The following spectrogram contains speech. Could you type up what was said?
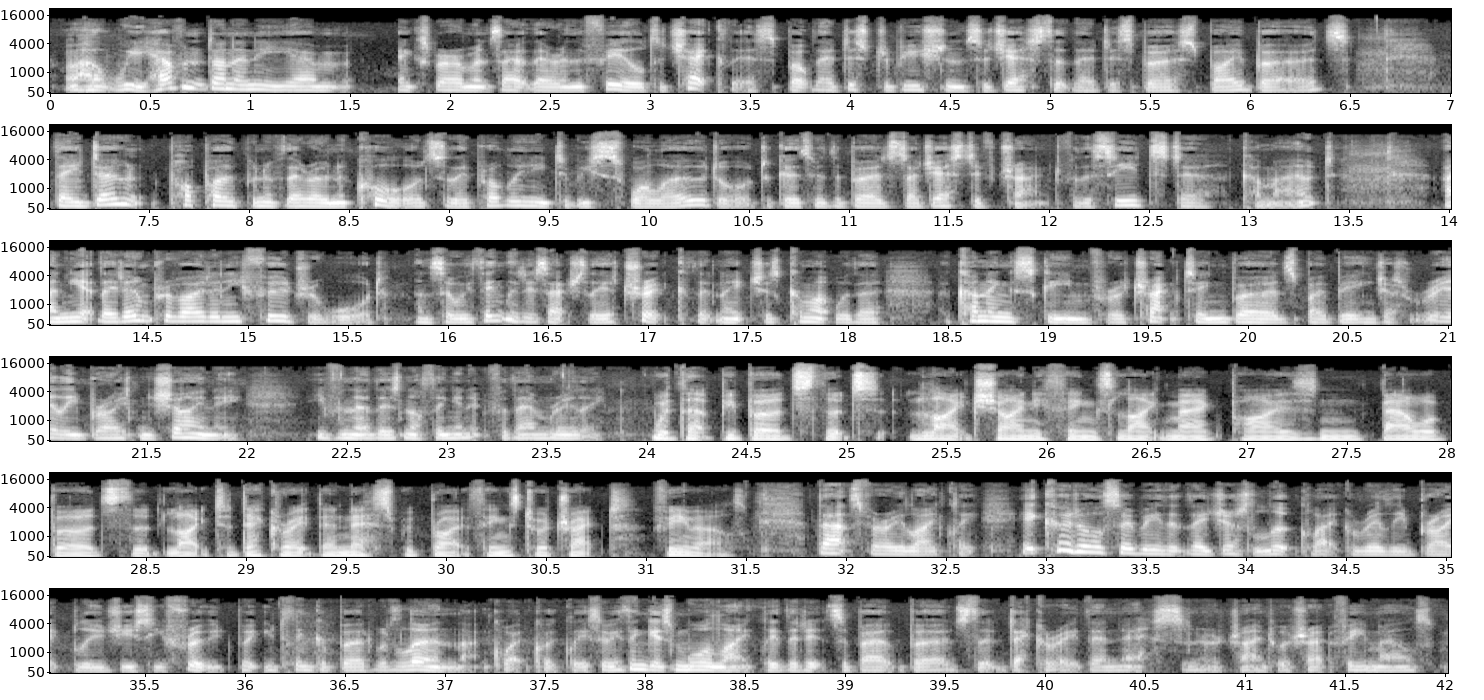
Well, we haven't done any um, experiments out there in the field to check this, but their distribution suggests that they're dispersed by birds. They don't pop open of their own accord, so they probably need to be swallowed or to go through the bird's digestive tract for the seeds to come out and yet they don't provide any food reward. And so we think that it's actually a trick that nature's come up with a, a, cunning scheme for attracting birds by being just really bright and shiny, even though there's nothing in it for them really. Would that be birds that like shiny things like magpies and bower birds that like to decorate their nests with bright things to attract females? That's very likely. It could also be that they just look like really bright blue juicy fruit, but you'd think a bird would learn that quite quickly. So we think it's more likely that it's about birds that decorate their nests and are trying to attract females.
